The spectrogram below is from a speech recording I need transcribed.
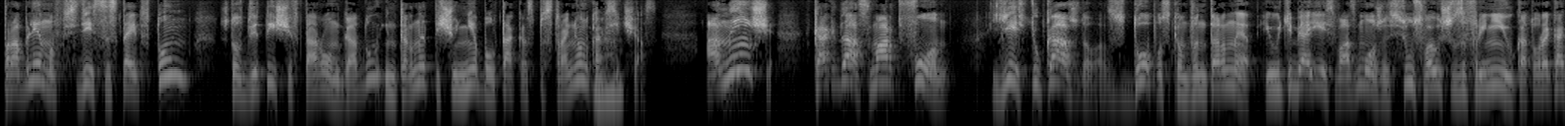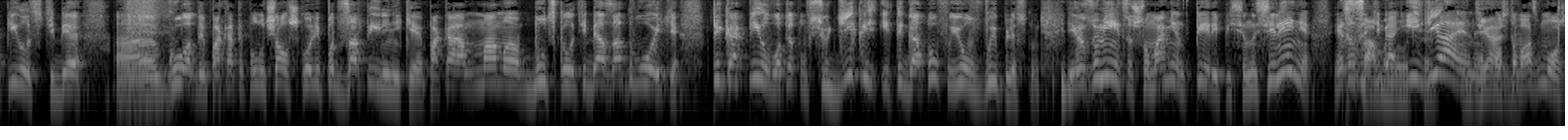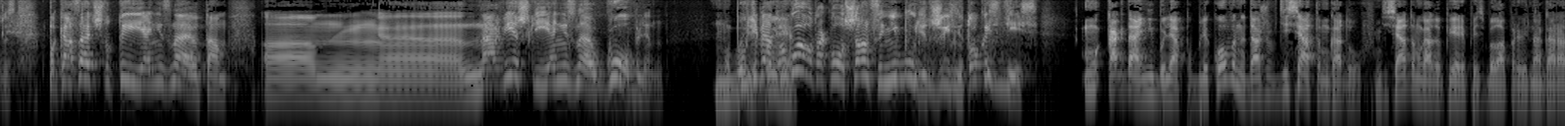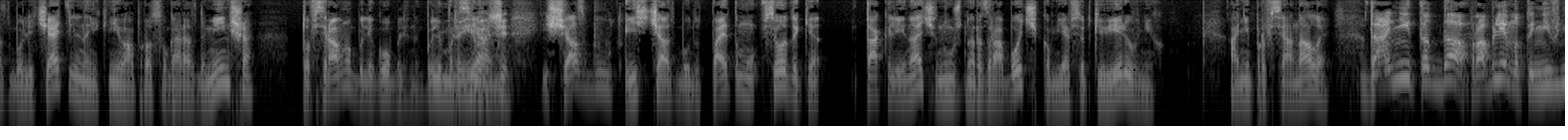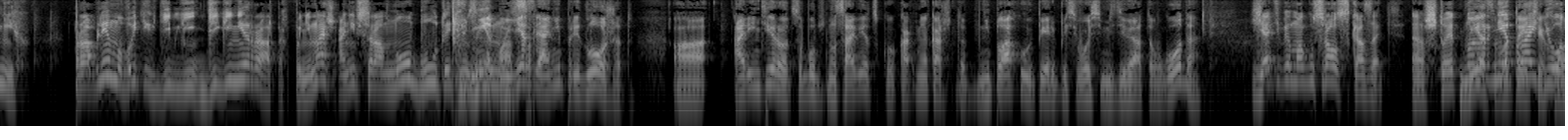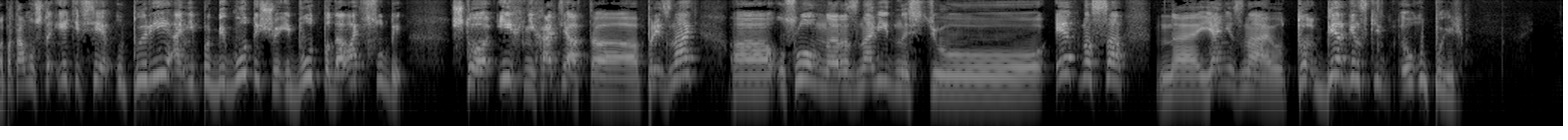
Проблема здесь состоит в том, что в 2002 году интернет еще не был так распространен, как ага. сейчас. А нынче, когда смартфон есть у каждого с допуском в интернет, и у тебя есть возможность всю свою шизофрению, которая копилась в тебе э, годы, пока ты получал в школе подзатыльники, пока мама буцкала тебя за двойки, ты копил вот эту всю дикость, и ты готов ее выплеснуть. И разумеется, что момент переписи населения, это Самый для тебя лучший. идеальная Идеально. просто возможность показать, что ты, я не знаю, там, эм, э, норвежский, я не знаю, гоблин. Ну, У были, тебя были. другого такого шанса не будет в жизни, только здесь. Когда они были опубликованы, даже в 2010 году, в 2010 году перепись была проведена гораздо более тщательно, и к ней вопросов гораздо меньше, то все равно были гоблины, были марсиане. И сейчас будут. И сейчас будут. Поэтому все-таки так или иначе нужно разработчикам, я все-таки верю в них, они профессионалы. Да они-то да, проблема-то не в них. Проблема в этих дегенератах, понимаешь? Они все равно будут этим Нет, ну заниматься. если они предложат а, ориентироваться будут на советскую, как мне кажется, неплохую перепись 89 года, Я тебе могу сразу сказать, э, что этот Без номер не вот пройдет, вот. потому что эти все упыри, они побегут еще и будут подавать в суды. Что их не хотят э, признать э, условно разновидностью этноса, э, я не знаю, бергенский упырь.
